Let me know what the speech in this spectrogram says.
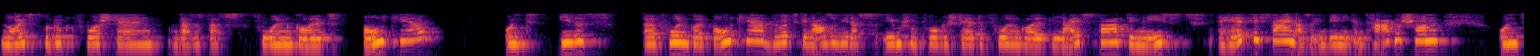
neues Produkt vorstellen und das ist das Fohlengold Bone Care. Und dieses äh, Fohlengold Bone Care wird genauso wie das eben schon vorgestellte Fohlengold Lifestart demnächst erhältlich sein, also in wenigen Tagen schon. Und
